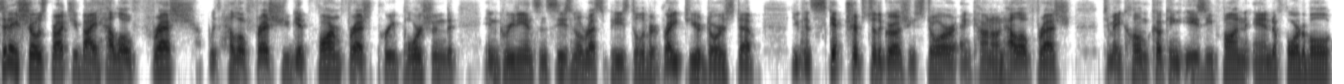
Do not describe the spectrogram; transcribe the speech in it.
Today's show is brought to you by HelloFresh. With HelloFresh, you get farm fresh, pre portioned ingredients and seasonal recipes delivered right to your doorstep. You can skip trips to the grocery store and count on HelloFresh to make home cooking easy, fun, and affordable.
